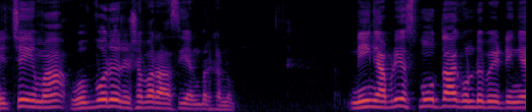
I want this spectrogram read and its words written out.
நிச்சயமாக ஒவ்வொரு ரிஷபராசி அன்பர்களும் நீங்கள் அப்படியே ஸ்மூத்தாக கொண்டு போயிட்டீங்க.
